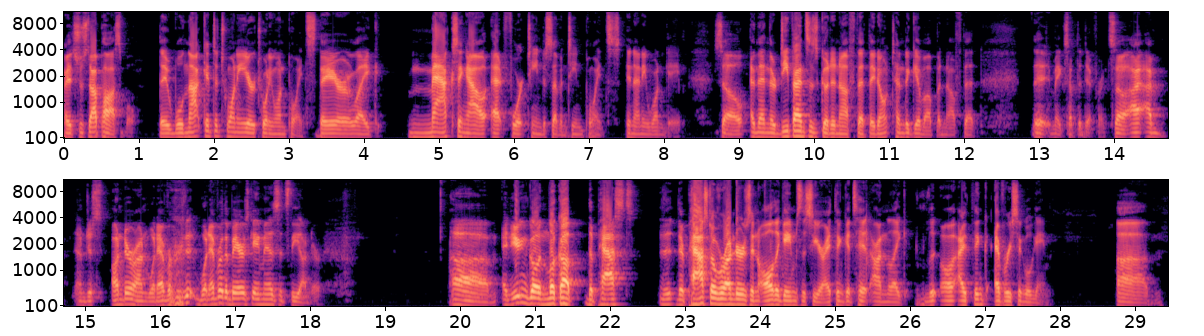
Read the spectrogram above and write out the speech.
It's just not possible. They will not get to 20 or 21 points. They are like maxing out at 14 to 17 points in any one game. So, and then their defense is good enough that they don't tend to give up enough that it makes up the difference. So I, I'm, I'm just under on whatever whatever the Bears game is. It's the under. Um, and you can go and look up the past their past over unders in all the games this year. I think it's hit on like I think every single game. Um,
